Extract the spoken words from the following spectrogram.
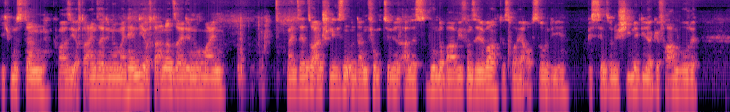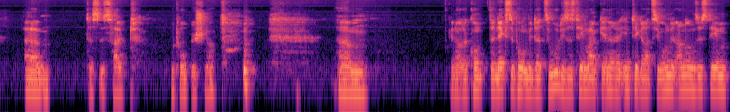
ich muss dann quasi auf der einen Seite nur mein Handy, auf der anderen Seite nur mein meinen Sensor anschließen und dann funktioniert alles wunderbar wie von selber. Das war ja auch so die bisschen so eine Schiene, die da gefahren wurde. Ähm, das ist halt utopisch. Ne? ähm, genau, da kommt der nächste Punkt mit dazu, dieses Thema generell Integration mit anderen Systemen.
